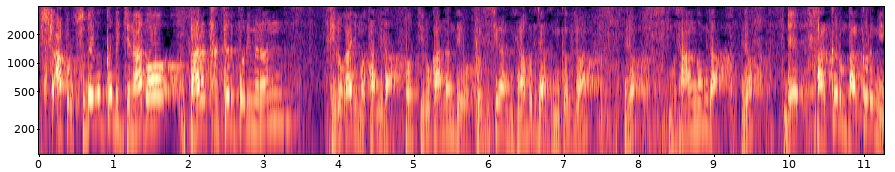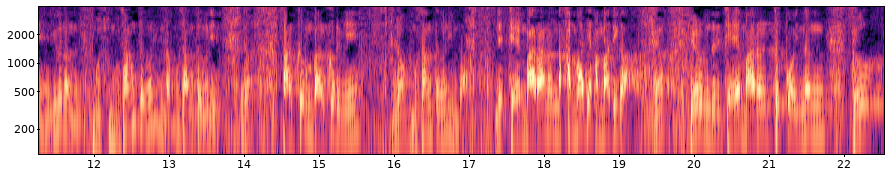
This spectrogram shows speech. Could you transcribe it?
수- 앞으로 수백억 급이 지나도 발을 탁 들어버리면은 뒤로 가지 못합니다. 어, 뒤로 갔는데요. 벌써 시간이 지나버리지 않습니까? 그죠? 그죠? 무상한 겁니다. 그죠? 내 발걸음, 발걸음이, 이거는 무, 무상 덩어리입니다. 무상 덩어리. 그죠? 발걸음, 발걸음이, 그죠? 무상 덩어리입니다. 근데 제 말하는 한마디 한마디가, 그죠? 여러분들이 제 말을 듣고 있는 그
